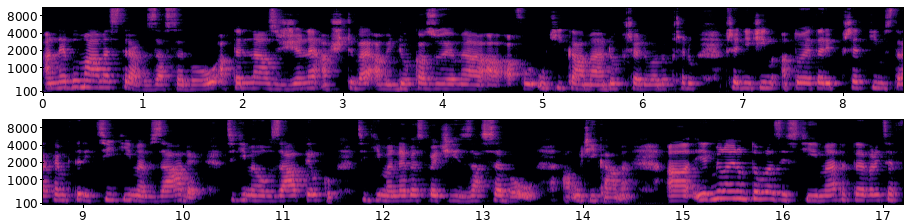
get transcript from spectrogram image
a nebo máme strach za sebou a ten nás žene a štve a my dokazujeme a, a, furt utíkáme a dopředu a dopředu před něčím a to je tedy před tím strachem, který cítíme v zádech, cítíme ho v zátilku, cítíme nebezpečí za sebou a utíkáme. A jakmile jenom tohle zjistíme, tak to je velice,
